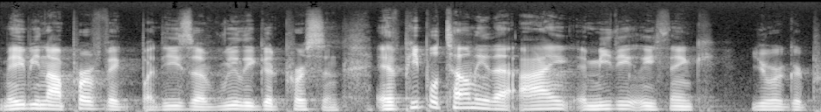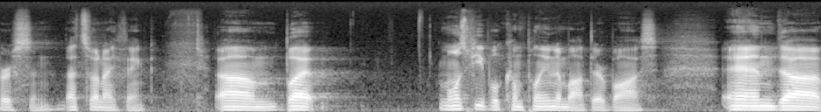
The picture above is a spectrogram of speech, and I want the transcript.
Maybe not perfect, but he's a really good person. If people tell me that, I immediately think you're a good person. That's what I think. Um, but most people complain about their boss. And uh,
